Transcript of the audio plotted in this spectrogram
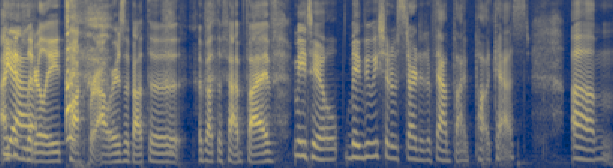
I Yeah. could literally talk for hours about the about the Fab Five. Me too. Maybe we should have started a Fab Five podcast. Um,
